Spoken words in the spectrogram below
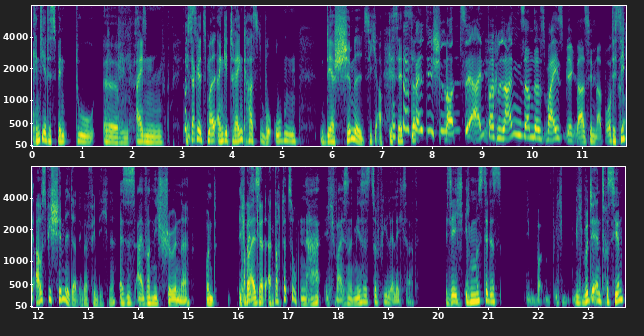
kennt ihr das, wenn du ähm, ein, ich sage jetzt mal, ein Getränk hast, wo oben der Schimmel sich abgesetzt Da hat? fällt die Schlonze einfach langsam das Weißbierglas hinab. Oh Das Gott. sieht aus wie Schimmel dann immer, finde ich, ne? es ist einfach nicht schön, ne? Und ich Aber es weiß, gehört einfach dazu. na, ich weiß nicht, mir ist es zu viel, ehrlich gesagt. Ich, ich, ich musste das, ich, mich würde interessieren,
